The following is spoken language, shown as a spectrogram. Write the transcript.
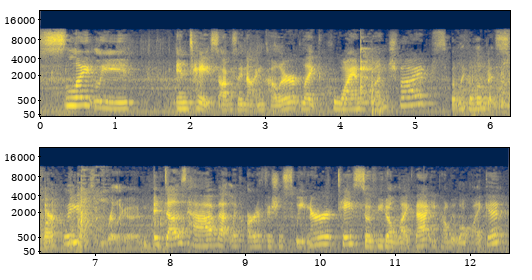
slightly in taste, obviously not in color, like Hawaiian Punch vibes, but like a little bit sparkly. It's really good. It does have that like artificial sweetener taste, so if you don't like that, you probably won't like it.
